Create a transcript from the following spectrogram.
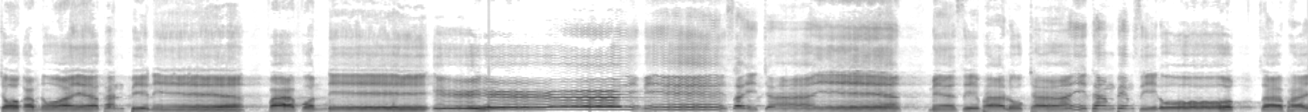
โชคอำนวยขันปีนี้ฟ้าฝนดี ใจ แม่สิพาลูกชายทั้งเพียงสีลูกสาภัย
